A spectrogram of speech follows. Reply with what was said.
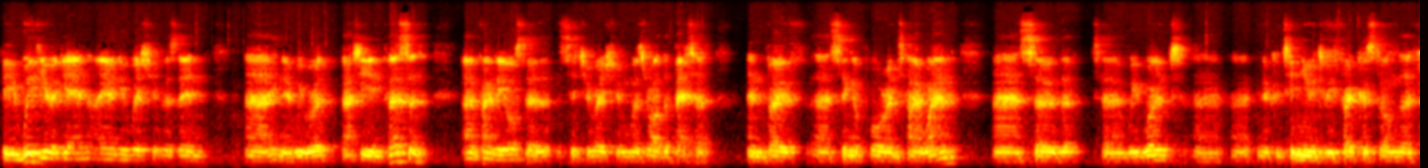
be with you again. I only wish it was in, you know, we were actually in person. And frankly, also that the situation was rather better in both Singapore and Taiwan. so that we won't you know, continuing to be focused on the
